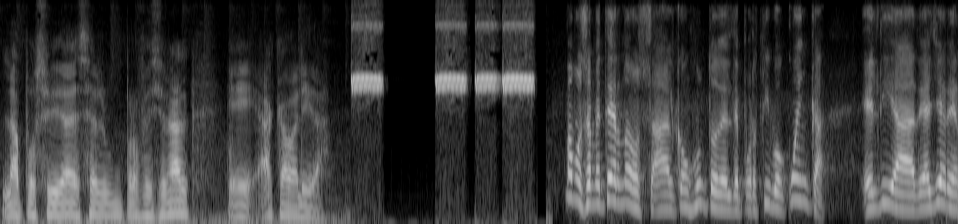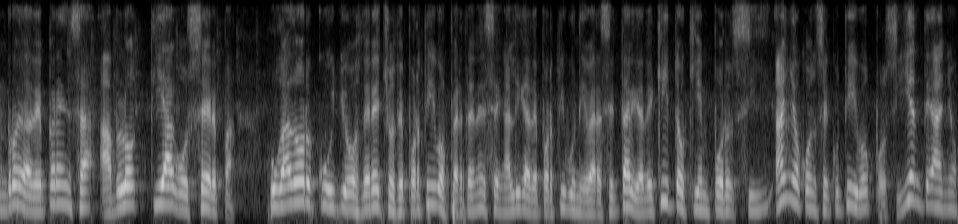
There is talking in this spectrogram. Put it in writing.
la posibilidad de ser un profesional eh, a cabalidad. Vamos a meternos al conjunto del Deportivo Cuenca. El día de ayer en rueda de prensa habló Tiago Serpa jugador cuyos derechos deportivos pertenecen a Liga Deportiva Universitaria de Quito, quien por año consecutivo, por siguiente año,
